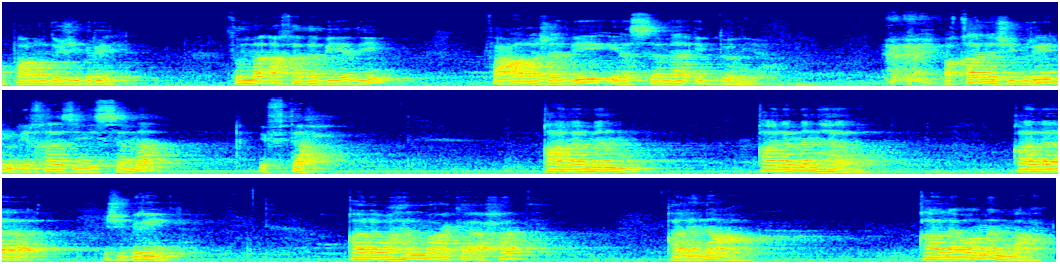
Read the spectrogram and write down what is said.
en parlant de Jibril ثم أخذ بيدي فعرج بي إلى السماء الدنيا فقال جبريل لخازن السماء افتح قال من قال من هذا؟ قال جبريل. قال وهل معك أحد؟ قال نعم. قال ومن معك؟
